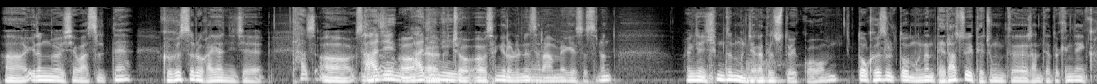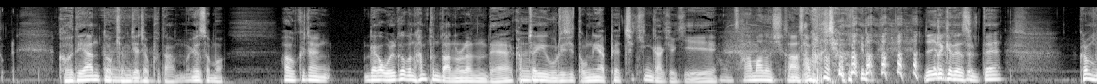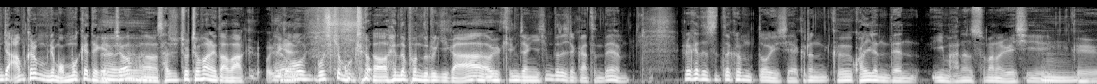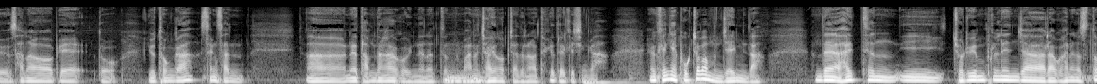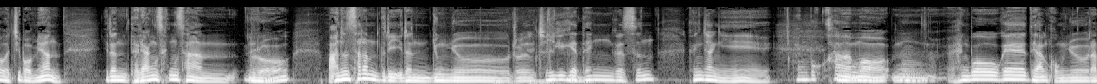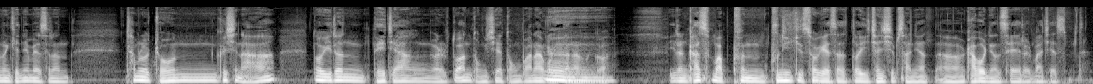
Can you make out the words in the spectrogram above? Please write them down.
아, 이런 것이 왔을 때 그것으로 과연 이제 타, 어, 사- 마진- 어, 마진이- 예, 그렇죠. 어, 생계를 누리는 네. 사람에게 있어서는 굉장히 힘든 문제가 어. 될 수도 있고 또 그것을 또 먹는 대다수의 대중들한테도 굉장히 거- 거대한 또 네. 경제적 부담. 그래서 뭐 아, 그냥 내가 월급은 한 푼도 안 올랐는데 갑자기 우리 집 동네 앞에 치킨 가격이 4만 원씩. 아, 4만 원짜리 이렇게 됐을 때 그럼 문제 아무 그럼 문제 못 먹게 되겠죠. 네. 어, 사실 저 저만 해도 아마 이렇게 어, 못 시켜 먹죠. 어, 핸드폰 누르기가 네. 어, 굉장히 힘들어질 것 같은데 그렇게 됐을 때 그럼 또 이제 그런 그 관련된 이 많은 수많은 외식 음. 그 산업의 또 유통과 생산 어에 담당하고 있는 어떤 음. 많은 자영업자들은 어떻게 될 것인가 굉장히 복잡한 문제입니다. 근데 하여튼 이 조류 인플루엔자라고 하는 것은 또 어찌 보면 이런 대량 생산으로 많은 사람들이 이런 육류를 즐기게 음. 된 것은 굉장히 행복하고. 아, 뭐 음, 행복에 대한 공유라는 개념에서는 참으로 좋은 것이나 또 이런 대재앙을 또한 동시에 동반하고 네. 있다는 것. 이런 가슴 아픈 분위기 속에서 또 2014년 어, 가보년 새해를 맞이했습니다.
